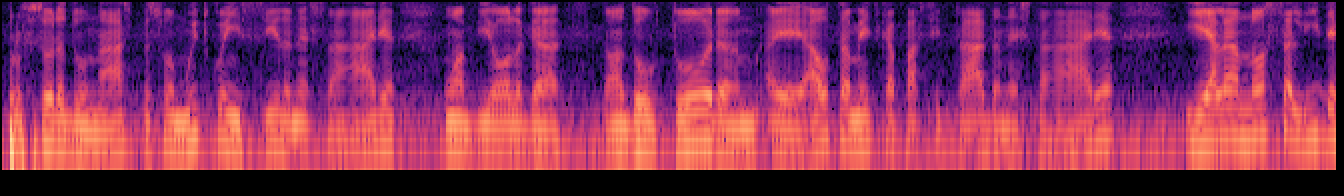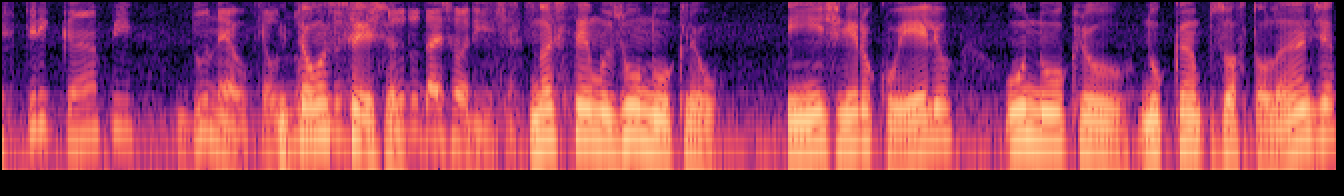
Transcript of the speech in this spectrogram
professora do NASP, pessoa muito conhecida nessa área, uma bióloga, uma doutora é, altamente capacitada nesta área, e ela é a nossa líder tricamp do NEL, que é o Então, ou núcleo de seja, estudo das origens. Nós temos um núcleo em Engenheiro Coelho, um núcleo no campus Hortolândia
